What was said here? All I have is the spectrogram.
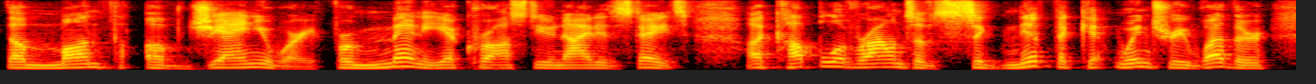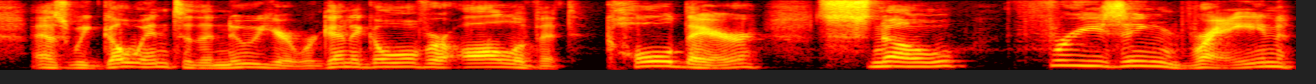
the month of January for many across the United States. A couple of rounds of significant wintry weather as we go into the new year. We're going to go over all of it cold air, snow, freezing rain,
